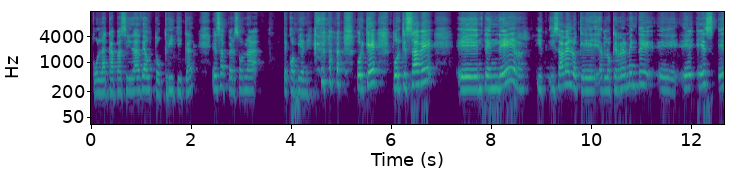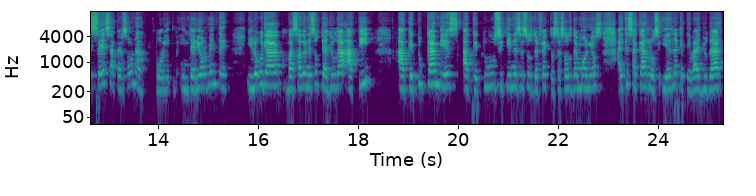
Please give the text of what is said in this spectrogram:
con la capacidad de autocrítica, esa persona te conviene. ¿Por qué? Porque sabe eh, entender y, y sabe lo que, lo que realmente eh, e- es, es esa persona por in- interiormente. Y luego ya basado en eso te ayuda a ti a que tú cambies, a que tú si tienes esos defectos, esos demonios, hay que sacarlos y es la que te va a ayudar,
